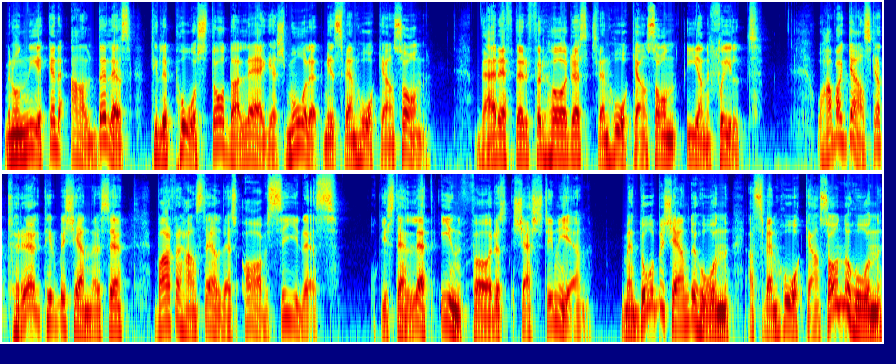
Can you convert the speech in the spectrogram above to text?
Men hon nekade alldeles till det påstådda lägersmålet med Sven Håkansson. Därefter förhördes Sven Håkansson enskilt och han var ganska trög till bekännelse varför han ställdes avsides och istället infördes Kerstin igen. Men då bekände hon att Sven Håkansson och hon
